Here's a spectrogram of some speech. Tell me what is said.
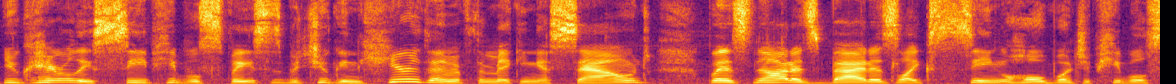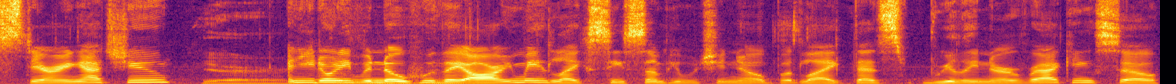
you can't really see people's faces, but you can hear them if they're making a sound. But it's not as bad as like seeing a whole bunch of people staring at you Yeah. and you don't even know who they are. You may like see some people that you know, but like that's really nerve wracking. So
